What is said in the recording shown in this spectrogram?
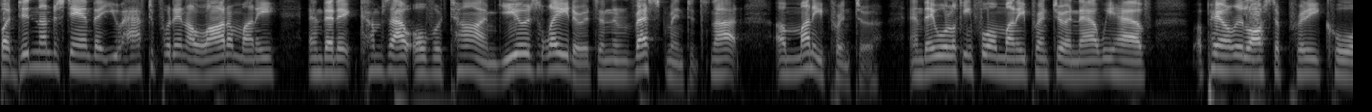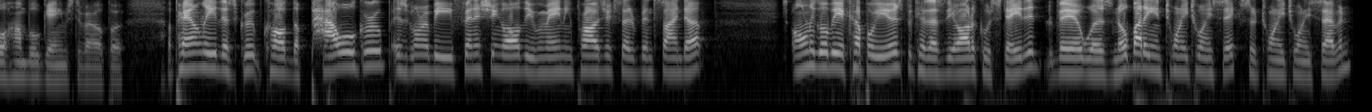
but didn't understand that you have to put in a lot of money and that it comes out over time. Years later, it's an investment, it's not a money printer. And they were looking for a money printer, and now we have apparently lost a pretty cool Humble Games developer. Apparently, this group called the Powell Group is going to be finishing all the remaining projects that have been signed up. It's only going to be a couple years because, as the article stated, there was nobody in 2026 or 2027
